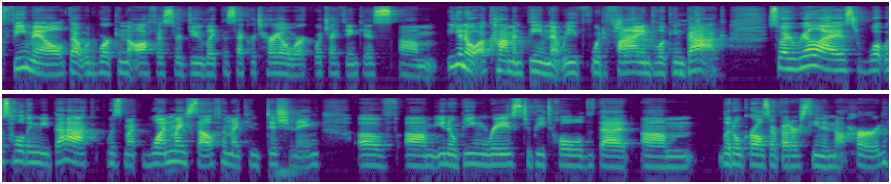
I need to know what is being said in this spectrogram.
female that would work in the office or do like the secretarial work, which I think is, um, you know, a common theme that we would find looking back. So I realized what was holding me back was my one myself and my conditioning of, um, you know, being raised to be told that. Um, little girls are better seen and not heard.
